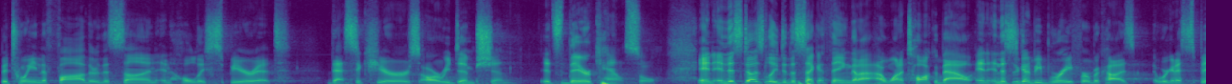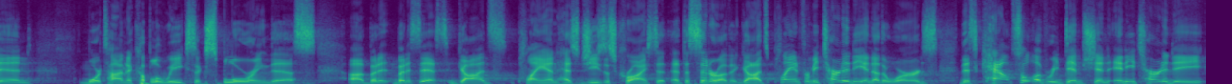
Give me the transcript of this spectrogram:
between the Father, the Son, and Holy Spirit that secures our redemption. It's their counsel. And, and this does lead to the second thing that I, I want to talk about. And, and this is going to be briefer because we're going to spend more time in a couple of weeks exploring this. Uh, but, it, but it's this God's plan has Jesus Christ at, at, the center of it. God's plan from eternity, in other words, this counsel of redemption in eternity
